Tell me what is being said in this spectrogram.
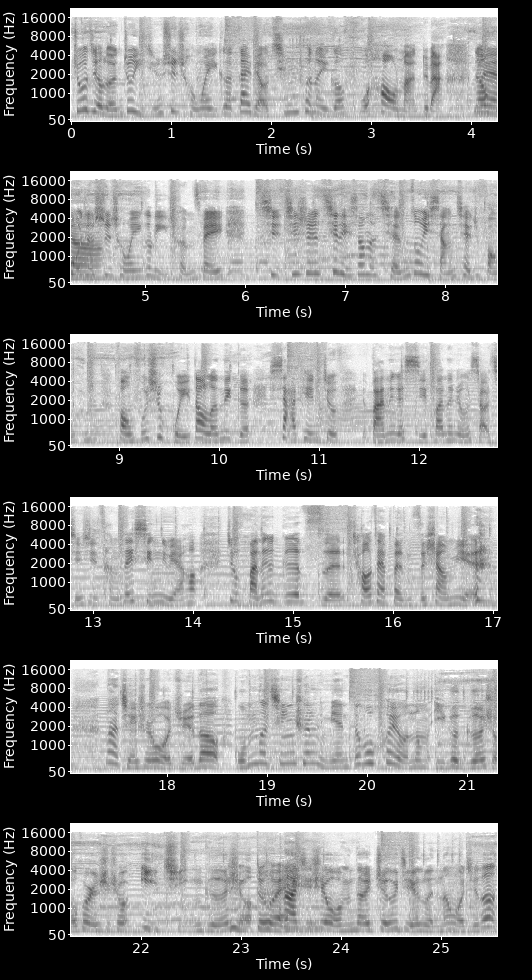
周杰伦就已经是成为一个代表青春的一个符号了嘛，对吧？然后对啊或者是成为一个里程碑。其其实七里香的前奏一响起来，就仿佛仿佛是回到了那个夏天，就把那个喜欢的那种小情绪藏在心里面，然后就把那个歌词抄在本子上面。那其实我觉得我们的青春里面都会有那么一个歌手，或者是说一群歌手。对那其实我们的周杰伦呢，我觉得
